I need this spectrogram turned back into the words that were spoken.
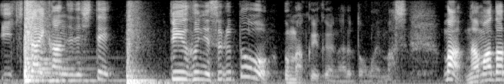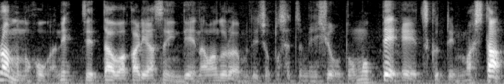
行きたい感じにしてっていう風にするとうまくいくようになると思います。まあ生ドラムの方がね絶対分かりやすいんで生ドラムでちょっと説明しようと思って、えー、作ってみました、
